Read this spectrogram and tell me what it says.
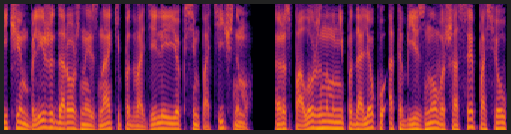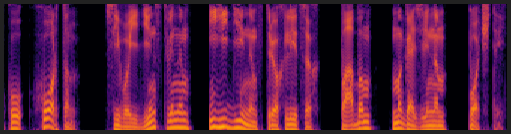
и чем ближе дорожные знаки подводили ее к симпатичному, расположенному неподалеку от объездного шоссе поселку Хортон с его единственным и единым в трех лицах пабом, магазином, почтой.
